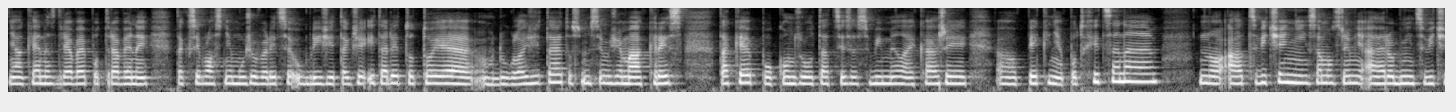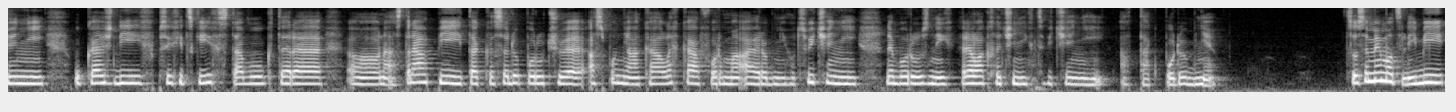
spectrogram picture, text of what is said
nějaké nezdravé potraviny, tak si vlastně můžu velice ublížit. Takže i tady toto je důležité, to si myslím, že má Chris také po konzultaci se svými lékaři eh, pěkně podchycené. No a cvičení, samozřejmě aerobní cvičení u každých psychických stavů, které uh, nás trápí, tak se doporučuje aspoň nějaká lehká forma aerobního cvičení nebo různých relaxačních cvičení a tak podobně. Co se mi moc líbí,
